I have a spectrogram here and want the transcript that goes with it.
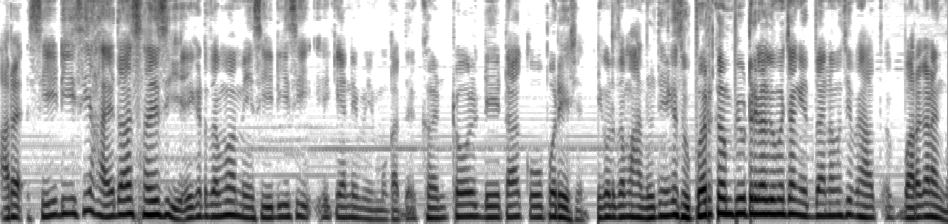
අර CDC හයදා සහසී ඒකට තම මේ CDC එකන මේ මොකද කන්ටෝල් ඩේට කෝපරේෂන් එකට තම හදතික සුපර් කම්පියුටර ලුමචන් එදනමසි පහත් බරගනන්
